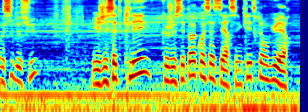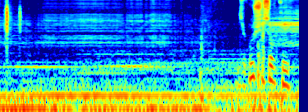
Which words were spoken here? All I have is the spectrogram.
aussi dessus. Et j'ai cette clé que je sais pas à quoi ça sert. C'est une clé triangulaire. Du coup, je suis sur le cul.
